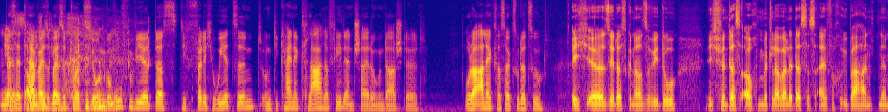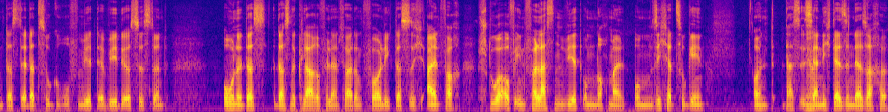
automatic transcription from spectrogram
ja, dass das er teilweise okay. bei Situationen gerufen wird, dass die völlig weird sind und die keine klare Fehlentscheidung darstellt. Oder Alex, was sagst du dazu? Ich äh, sehe das genauso wie du. Ich finde das auch mittlerweile, dass es einfach überhand nimmt, dass der dazu gerufen wird, der Video Assistant ohne dass, dass eine klare Fehlentscheidung vorliegt, dass sich einfach stur auf ihn verlassen wird, um nochmal, um sicher zu gehen. Und das ist Ja. ja nicht der Sinn der Sache.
